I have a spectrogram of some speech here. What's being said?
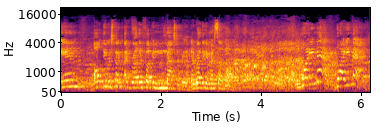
And all due respect, I'd rather fucking masturbate. I'd rather get myself off. Why are you mad? Why are you mad?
